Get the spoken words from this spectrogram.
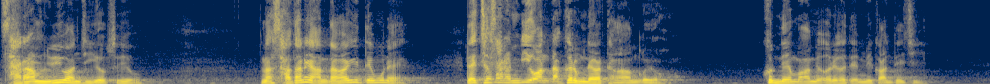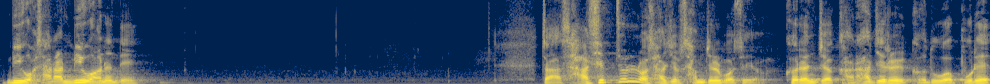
사람 미워한 적이 없어요. 나 사단이 안 당하기 때문에 내 저 사람 미워한다. 그럼 내가 당한 거요. 그럼 내 마음에 은혜가 됩니까? 안 되지. 미워, 사람 미워하는데. 자, 40절로 43절 보세요. 그런 저 가라지를 거두어 불에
